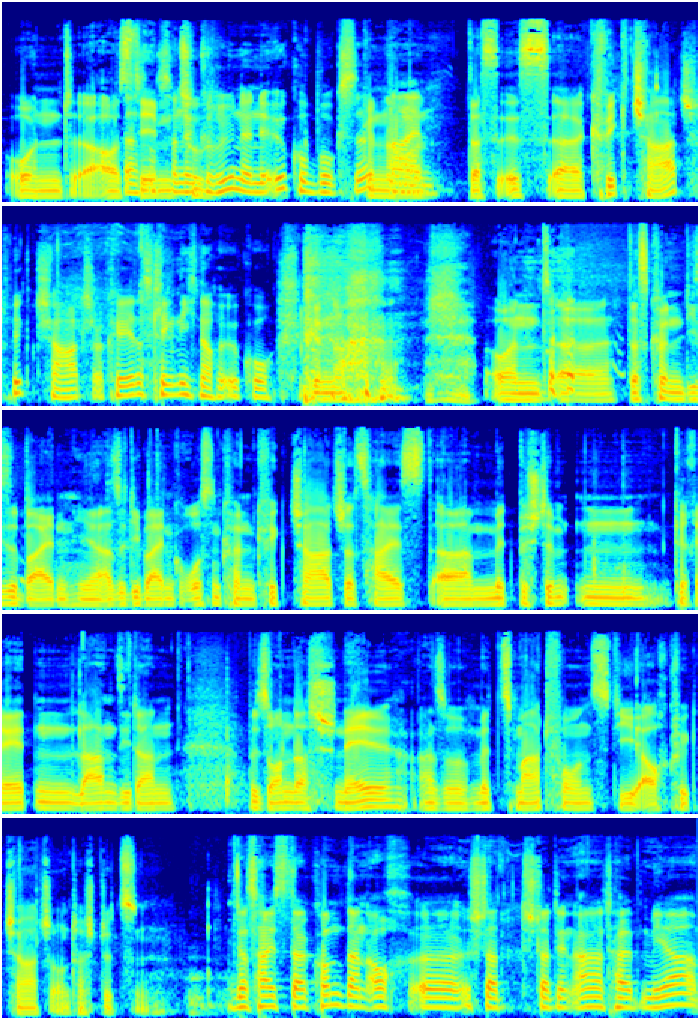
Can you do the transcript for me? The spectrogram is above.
und äh, aus Das ist dem noch so eine grüne, eine Öko-Buchse. genau, Nein, das ist äh, Quick Charge, Quick Charge, okay, das klingt nicht nach Öko. genau. Und äh, das können diese beiden hier, also die beiden großen können Quick Charge, das heißt, äh, mit bestimmten Geräten laden sie dann besonders schnell, also mit Smartphones, die auch Quick Charge unterstützen. Das heißt, da kommt dann auch äh, statt, statt den anderthalb mehr,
